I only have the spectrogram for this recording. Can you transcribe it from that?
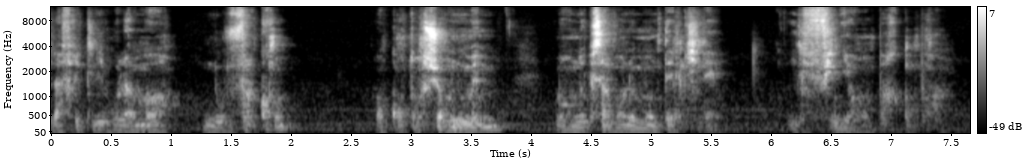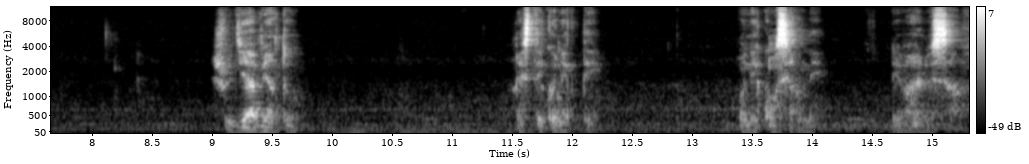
L'Afrique libre ou la mort, nous vaincrons en comptant sur nous-mêmes, mais en observant le monde tel qu'il est, ils finiront par comprendre. Je vous dis à bientôt. Restez connectés. On est concernés. Les vrais le savent.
